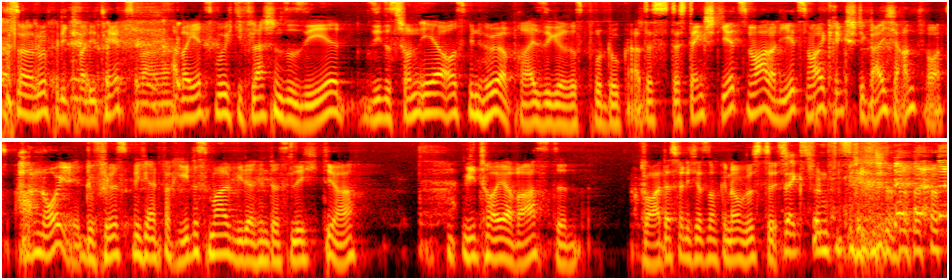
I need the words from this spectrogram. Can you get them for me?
Das war nur für die Qualitätsware. Aber jetzt, wo ich die Flaschen so sehe, sieht es schon eher aus wie ein höherpreisigeres Produkt. Ja, das, das denkst du jedes Mal und jedes Mal kriegst du die gleiche Antwort. Hanoi. Du führst mich einfach jedes Mal wieder hinters Licht. Ja. Wie teuer war es denn? Boah, das, wenn ich jetzt noch genau wüsste, 6,50.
